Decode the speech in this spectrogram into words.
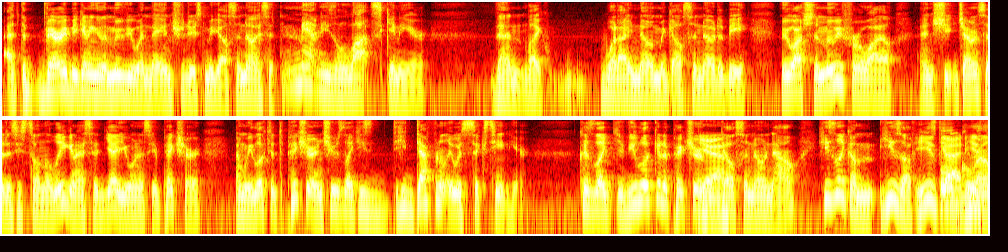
at the very beginning of the movie when they introduced Miguel Sano, I said, "Man, he's a lot skinnier." Than like what I know Miguel Sano to be. We watched the movie for a while, and she Gemma said, "Is he still in the league?" And I said, "Yeah, you want to see a picture?" And we looked at the picture, and she was like, "He's he definitely was 16 here." Because like if you look at a picture Yeah. of Miguel Sano now, he's like a he's a He's got he's full-grown-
